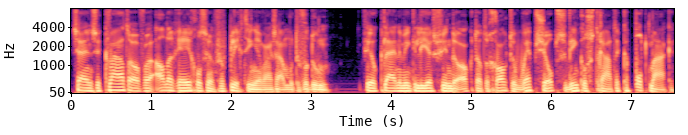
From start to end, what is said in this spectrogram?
zijn ze kwaad over alle regels en verplichtingen waar ze aan moeten voldoen. Veel kleine winkeliers vinden ook dat de grote webshops winkelstraten kapot maken.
